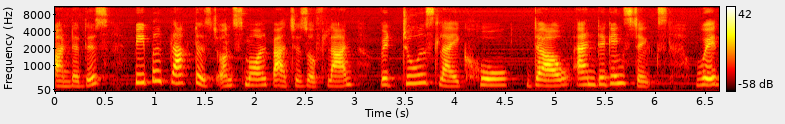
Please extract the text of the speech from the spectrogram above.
Under this, people practiced on small patches of land with tools like hoe, dao and digging sticks with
